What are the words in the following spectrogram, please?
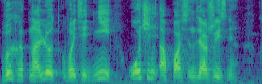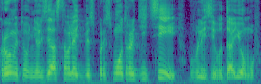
выход на лед в эти дни очень опасен для жизни. Кроме того, нельзя оставлять без присмотра детей вблизи водоемов.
